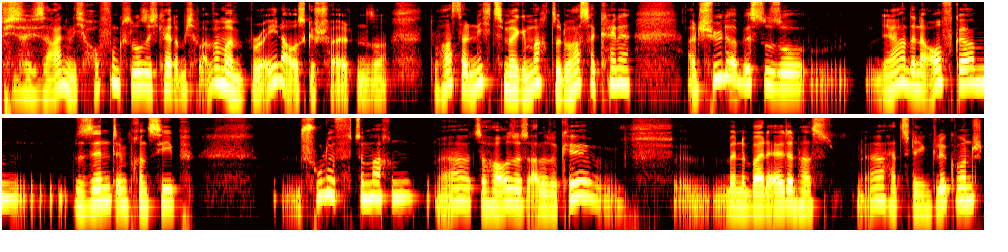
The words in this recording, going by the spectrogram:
wie soll ich sagen, nicht Hoffnungslosigkeit, aber ich habe einfach mein Brain ausgeschalten. So. Du hast halt nichts mehr gemacht. So. Du hast halt keine. Als Schüler bist du so, ja, deine Aufgaben sind im Prinzip Schule zu machen. Ja, zu Hause ist alles okay. Wenn du beide Eltern hast, ja, herzlichen Glückwunsch.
